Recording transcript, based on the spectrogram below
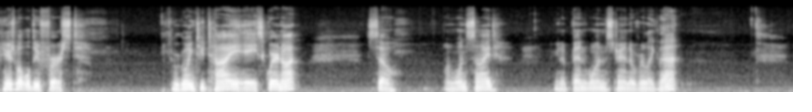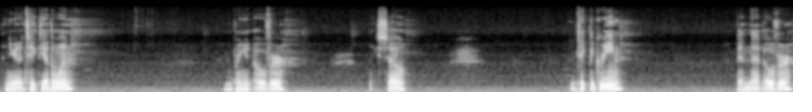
here's what we'll do first. We're going to tie a square knot. So on one side, you're to bend one strand over like that. Then you're to take the other one and bring it over like so. And take the green bend that over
